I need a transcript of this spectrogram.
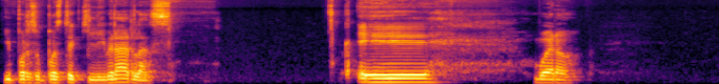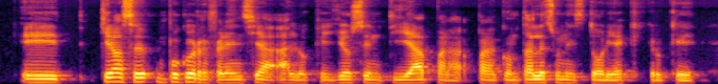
y por supuesto equilibrarlas. Eh, bueno, eh, quiero hacer un poco de referencia a lo que yo sentía para, para contarles una historia que creo que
